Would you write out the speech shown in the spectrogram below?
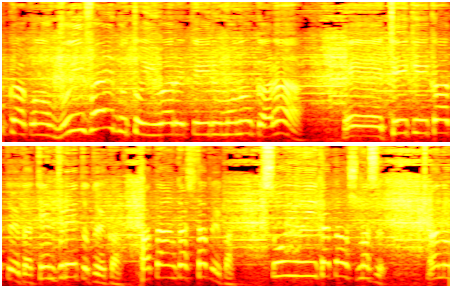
らくはこの V5 と言われているものから、えー、定型化というか、テンプレートというか、パターン化したというか、そういう言い方をします。あのー、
